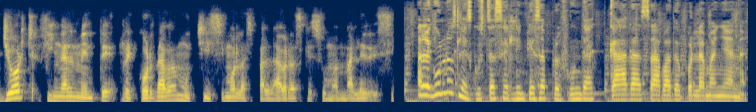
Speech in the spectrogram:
George finalmente recordaba muchísimo las palabras que su mamá le decía. A algunos les gusta hacer limpieza profunda cada sábado por la mañana.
